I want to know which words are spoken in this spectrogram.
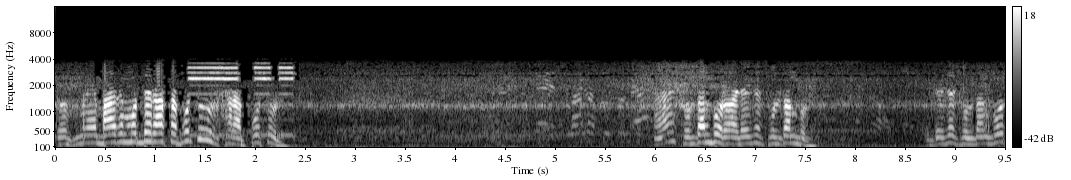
তো মানে মাঝে মধ্যে রাস্তা প্রচুর খারাপ, প্রচুর। হ্যাঁ সুলতানপুর, এটা হচ্ছে সুলতানপুর। এটা হচ্ছে সুলতানপুর।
